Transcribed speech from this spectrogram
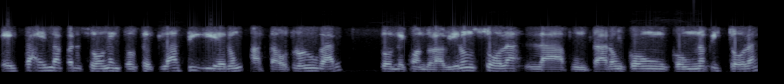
esta es la persona, entonces la siguieron hasta otro lugar, donde cuando la vieron sola, la apuntaron con, con una pistola,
